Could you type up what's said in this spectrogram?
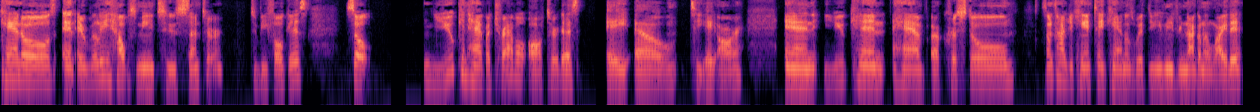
candles, and it really helps me to center, to be focused. So you can have a travel altar that's A L T A R, and you can have a crystal. Sometimes you can't take candles with you, even if you're not going to light it.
